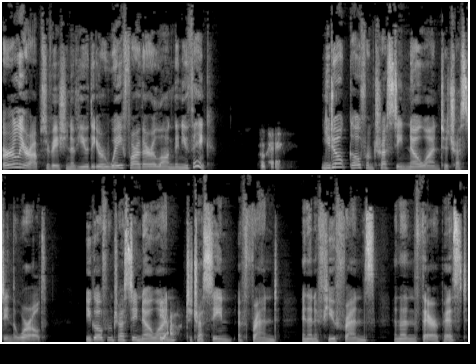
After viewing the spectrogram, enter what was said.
earlier observation of you that you're way farther along than you think. Okay. You don't go from trusting no one to trusting the world. You go from trusting no one yeah. to trusting a friend and then a few friends, and then the therapist,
